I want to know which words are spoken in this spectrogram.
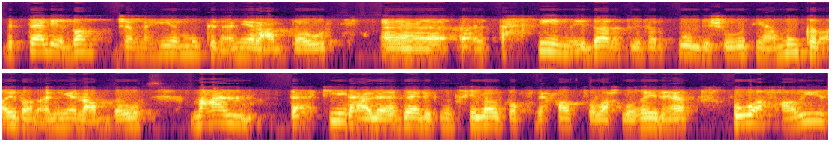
بالتالي ضغط الجماهير ممكن أن يلعب دور تحسين إدارة ليفربول لشروطها ممكن أيضا أن يلعب دور. مع التأكيد على ذلك من خلال تصريحات صلاح وغيرها هو حريص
